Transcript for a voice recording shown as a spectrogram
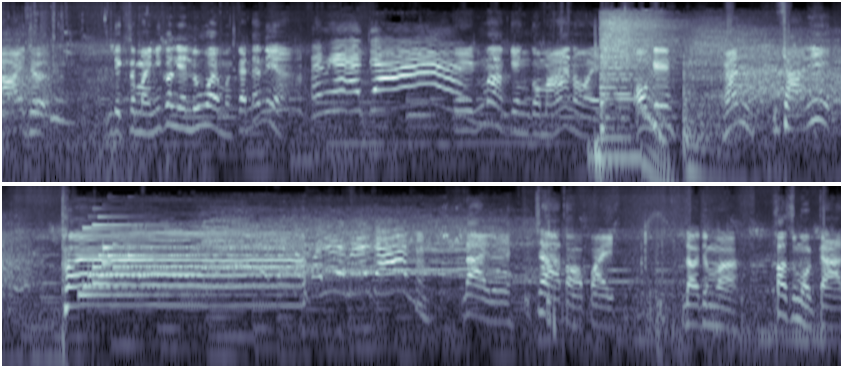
ตายเถอะ เด็กสมัยนี้ก็เรียนรู้ไวเหมือนกันนะเนี่ย เป็นไงอาจารย์ เก่งมากเก่งกว่าม้าหน่อย โอเค งั้นวิชานี้พาไได้เลย วิชาต่อไป เราจะมาเข้าสมุดการ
